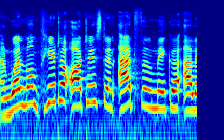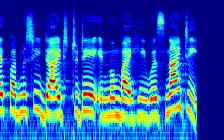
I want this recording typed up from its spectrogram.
And well-known theatre artist and ad filmmaker Alyque Padamsee died today in Mumbai. He was 90.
